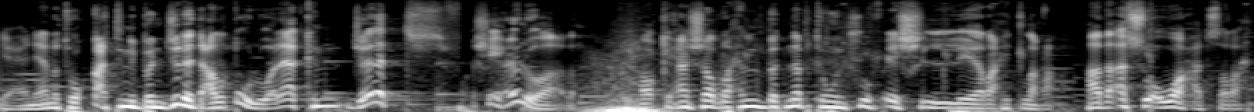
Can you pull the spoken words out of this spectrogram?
يعني أنا توقعت إني بنجلد على طول ولكن جلدت. شيء حلو هذا. okay الحين شباب راح نثبت نبتة ونشوف إيش اللي راح يطلع. هذا أسوأ واحد صراحة.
